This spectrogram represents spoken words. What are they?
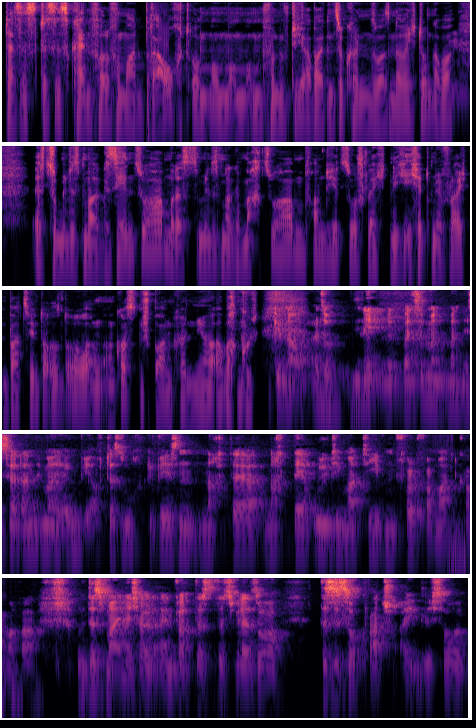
dass es, dass es kein Vollformat braucht, um, um, um, um vernünftig arbeiten zu können, sowas in der Richtung. Aber mhm. es zumindest mal gesehen zu haben oder es zumindest mal gemacht zu haben, fand ich jetzt so schlecht nicht. Ich hätte mir vielleicht ein paar 10.000 Euro an, an, Kosten sparen können, ja, aber gut. Genau, also, nee, weißt du, man, man ist ja dann immer irgendwie auf der Suche gewesen nach der, nach der ultimativen Vollformatkamera. Und das meine ich halt einfach, dass das wäre so, das ist so Quatsch eigentlich so,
